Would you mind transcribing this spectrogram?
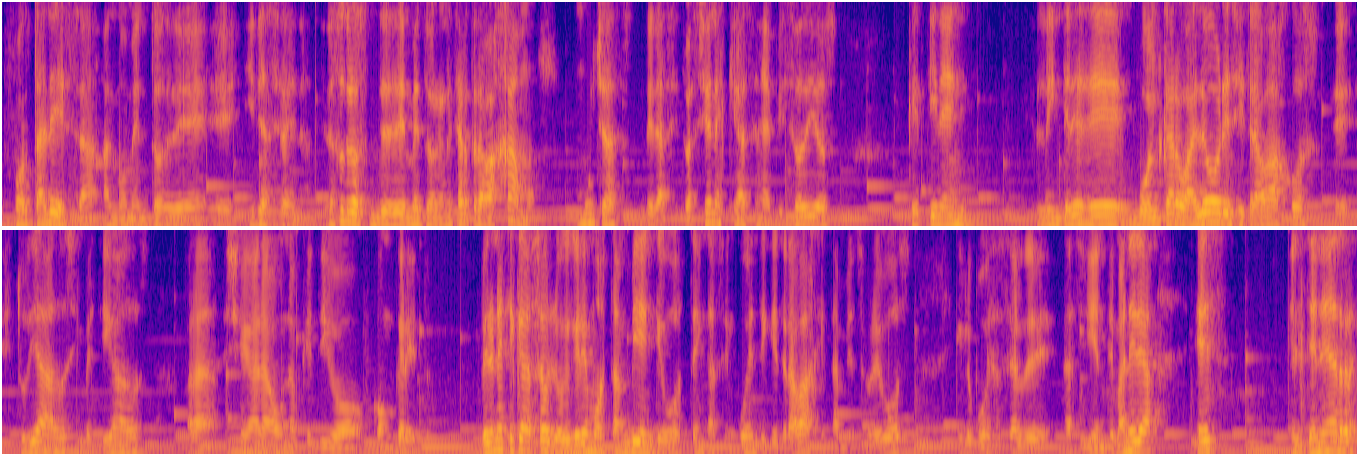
fortaleza al momento de eh, ir hacia adelante. Nosotros desde Método Organizar trabajamos muchas de las situaciones que hacen episodios que tienen el interés de volcar valores y trabajos eh, estudiados, investigados, para llegar a un objetivo concreto. Pero en este caso lo que queremos también que vos tengas en cuenta y que trabajes también sobre vos, y lo puedes hacer de la siguiente manera, es el tener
